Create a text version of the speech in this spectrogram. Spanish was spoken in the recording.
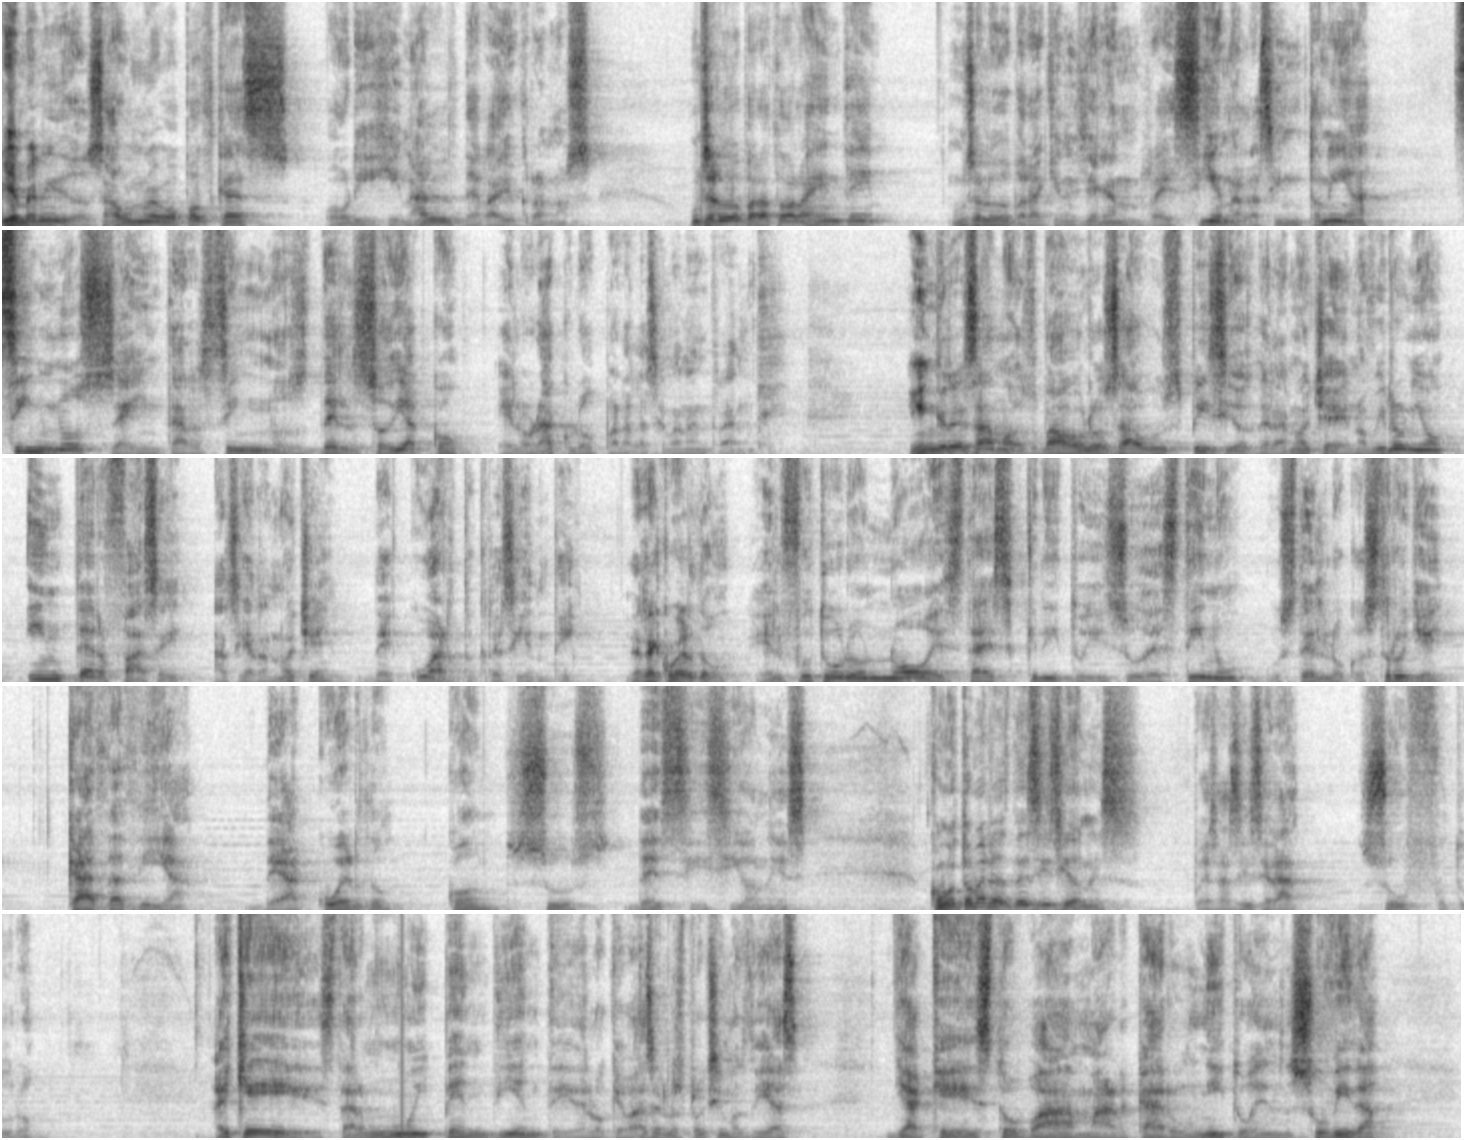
Bienvenidos a un nuevo podcast original de Radio Cronos. Un saludo para toda la gente, un saludo para quienes llegan recién a la sintonía, signos e intersignos del zodiaco, el oráculo para la semana entrante. Ingresamos bajo los auspicios de la noche de novilunio, interfase hacia la noche de cuarto creciente. Le recuerdo, el futuro no está escrito y su destino usted lo construye cada día de acuerdo con sus decisiones. Como tome las decisiones, pues así será su futuro. Hay que estar muy pendiente de lo que va a ser los próximos días, ya que esto va a marcar un hito en su vida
